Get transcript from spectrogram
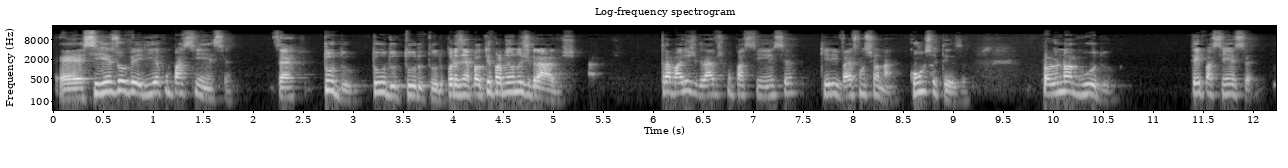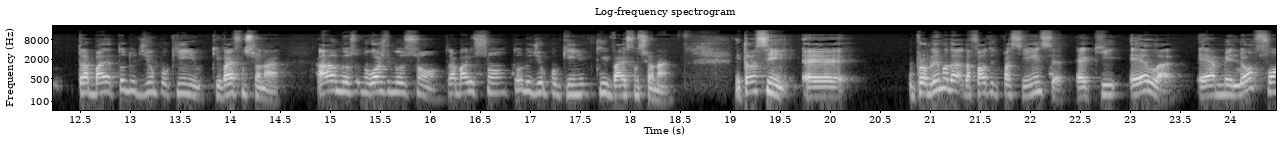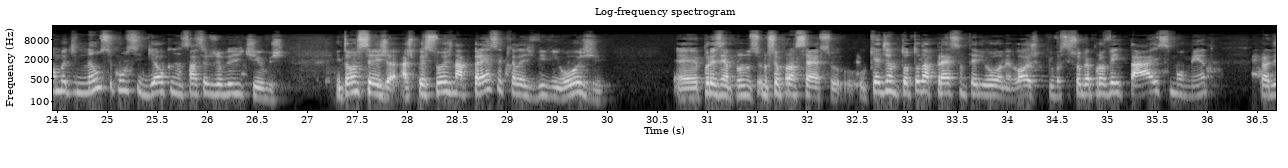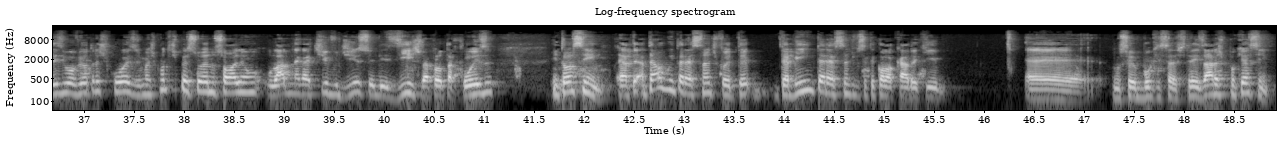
é, se resolveria com paciência, certo? Tudo, tudo, tudo, tudo. Por exemplo, eu tenho problema nos graves. Trabalhos graves com paciência que ele vai funcionar, com certeza. Problema agudo, tem paciência, trabalha todo dia um pouquinho, que vai funcionar. Ah, meu, não gosto do meu som, trabalha o som todo dia um pouquinho, que vai funcionar. Então, assim, é, o problema da, da, falta de paciência é que ela é a melhor forma de não se conseguir alcançar seus objetivos. Então, ou seja, as pessoas na pressa que elas vivem hoje, é, por exemplo, no, no, seu processo, o que adiantou toda a pressa anterior, né? Lógico que você soube aproveitar esse momento para desenvolver outras coisas. Mas quantas pessoas não só olham o lado negativo disso, ele existe, vai para outra coisa. Então, assim, é até, até algo interessante, foi ter, é bem interessante você ter colocado aqui é, no seu e-book essas três áreas, porque, assim,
